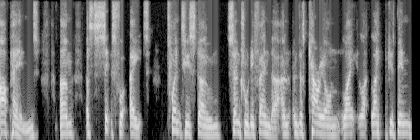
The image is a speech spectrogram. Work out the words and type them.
upend um, a six foot eight, 20 stone central defender and, and just carry on like, like like he's been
